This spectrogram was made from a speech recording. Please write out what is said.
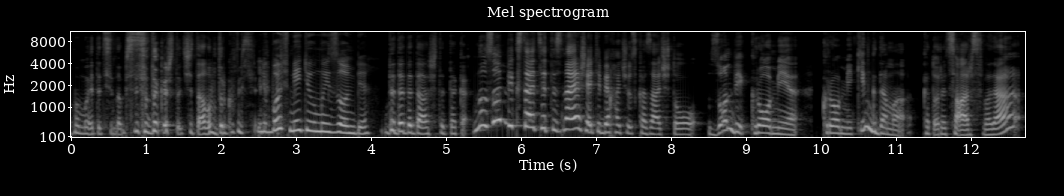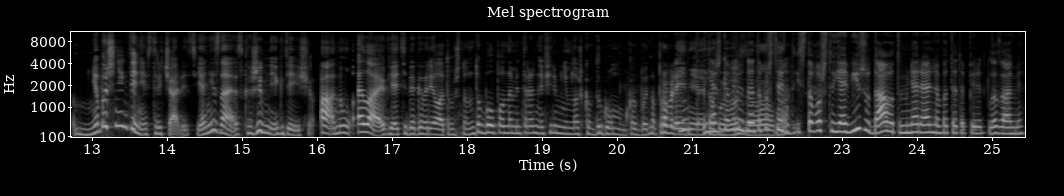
по-моему, этот синопсис я только что читала в другом сериале. Любовь, медиумы и зомби. Да-да-да-да, что такое. Ну, зомби, кстати, ты знаешь, я тебе хочу сказать, что зомби, кроме кроме Кингдома, который царство, да, мне больше нигде не встречались. Я не знаю, скажи мне, где еще. А, ну, Alive, я тебе говорила о том, что ну, то был полнометражный фильм немножко в другом, как бы, направлении. Ну, я же говорю, да, это просто из того, что я вижу, да, вот у меня реально вот это перед глазами.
